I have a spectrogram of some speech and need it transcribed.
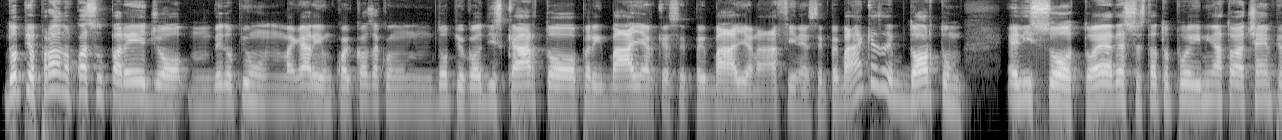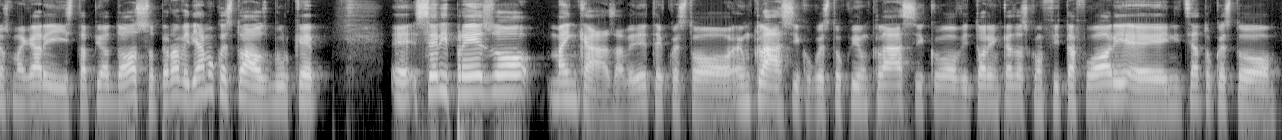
doppio prono qua sul pareggio. Mm, vedo più un, magari un qualcosa con un doppio gol di scarto per il Bayern, che è sempre il Bayern. Alla fine è sempre Bayern. Anche se Dortmund è lì sotto. Eh? Adesso è stato pure eliminato dalla Champions, magari sta più addosso. Però vediamo questo Augsburg che eh, si è ripreso, ma in casa. Vedete, questo è un classico. Questo qui è un classico. Vittoria in casa, sconfitta fuori. È iniziato questo.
